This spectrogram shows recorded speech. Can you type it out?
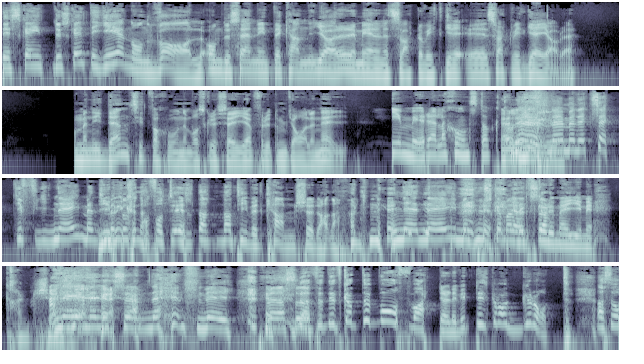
Det ska inte, du ska inte ge någon val om du sen inte kan göra det mer än ett svart och vitt, gre, eh, svart och vitt grej av det. Men i den situationen, vad skulle du säga förutom ja eller nej? Jimmy, relationsdoktor. Eller Nej, nej men exakt, nej men... Jimmy men då- kunde ha fått alternativet kanske, då hade han varit nej. Nej, nej, men hur ska man Älskar liksom... du mig Jimmy? Kanske. Nej, men liksom, nej, nej. Men alltså, Alltså det ska inte vara svart eller vitt, det ska vara grått. Alltså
